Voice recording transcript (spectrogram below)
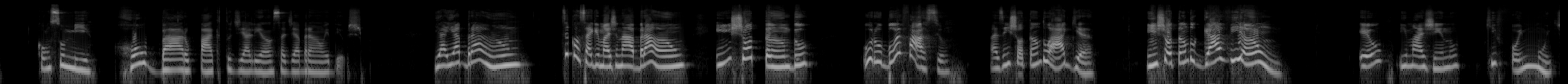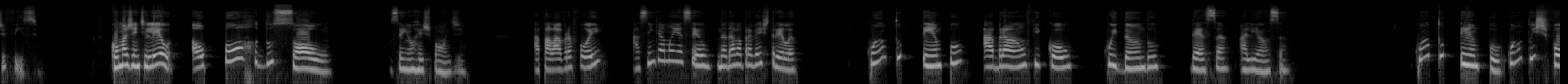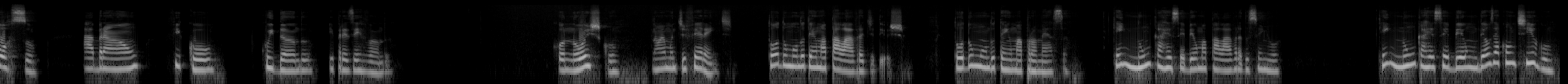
consumir, roubar o pacto de aliança de Abraão e Deus. E aí Abraão, você consegue imaginar Abraão enxotando Urubu é fácil, mas enxotando águia, enxotando gavião, eu imagino que foi muito difícil. Como a gente leu, ao pôr do sol, o Senhor responde. A palavra foi assim que amanheceu, ainda dava para ver estrela. Quanto tempo Abraão ficou cuidando dessa aliança? Quanto tempo, quanto esforço Abraão ficou cuidando e preservando. Conosco não é muito diferente. Todo mundo tem uma palavra de Deus. Todo mundo tem uma promessa. Quem nunca recebeu uma palavra do Senhor? Quem nunca recebeu um Deus é contigo?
